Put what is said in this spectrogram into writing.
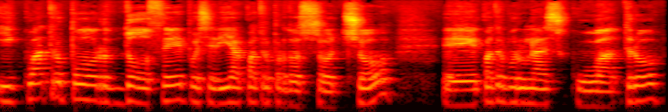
Y 4 por 12 pues sería 4 por 2 8, 4 por 1 es 4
